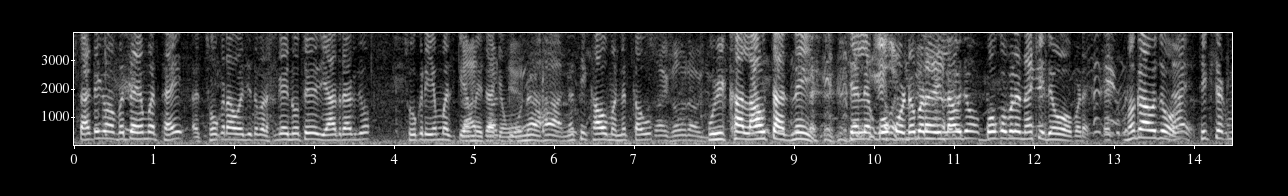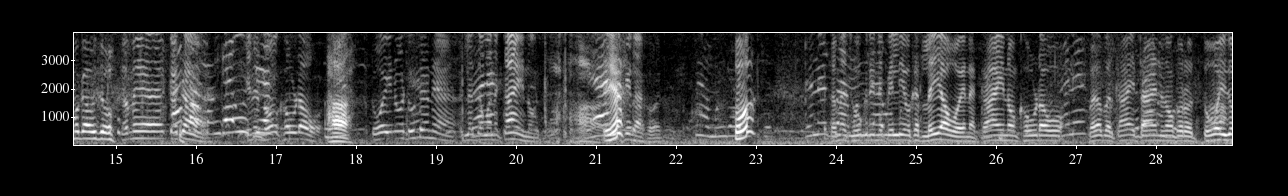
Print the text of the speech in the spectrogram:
સ્ટાર્ટિંગમાં બધા એમ જ થાય. છોકરાઓ હજી તમારે સગાઈ નો થયો યાદ રાખજો. છોકરી એમ જ કે હંમેશા કે હું ના હા નથી ખાવું મને નથી ખાવું. ભૂખા લાવતા જ નહીં. છેલ્લે કોકો ડબડાવી લાવજો. કોકો ભલે નાખી દેવો પડે. એક મગાવજો ઠીક છે મગાવજો? તમે કાકા મંગાવું એને નો ખવડાવો. હા. તોય નો તૂટે ને એટલે તમને કાઈ નો એ થાય નાખવાનું. હો? તમે છોકરીને પહેલી વખત લઈ આવો એને કાંઈ નો ખવડાવો. બરાબર કાંઈ તાણ નો કરો. તોય જો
